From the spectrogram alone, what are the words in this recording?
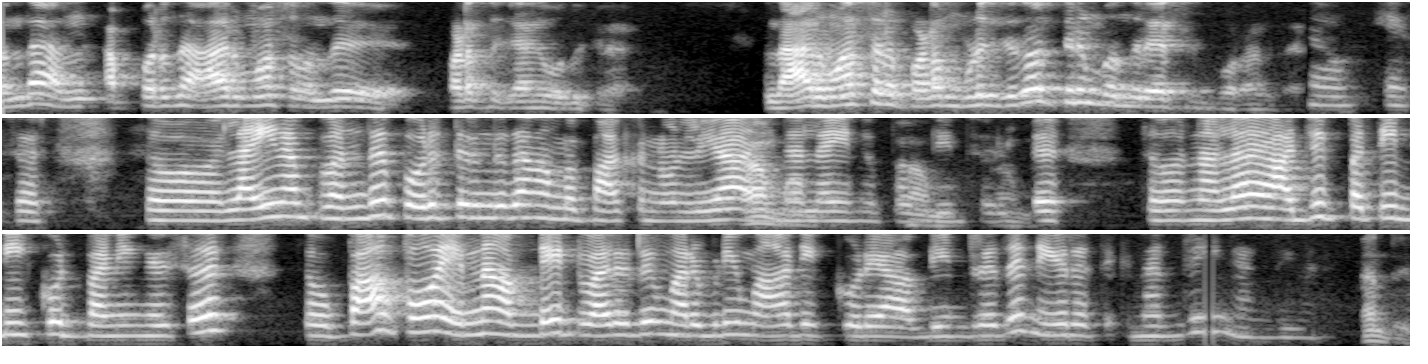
வந்து அங் அப்போ இருந்து ஆறு மாதம் வந்து படத்துக்காக ஒதுக்குறாரு. அந்த ஆறு மாசத்துல படம் முடிஞ்சதோ திரும்ப வந்து ரேஸுக்கு போறாங்க. Okay sir so line up வந்து பொறுத்திருந்து தான் நம்ம பார்க்கணும் இல்லையா. என்ன லைன் அப் அப்படின்னு. சொல்லிட்டு. ஸோ நல்லா அஜித் பத்தி டீகோட் பண்ணீங்க சார் ஸோ பார்ப்போம் என்ன அப்டேட் வருது மறுபடியும் ஆதிக் கூட அப்படின்றது நேரத்துக்கு. நன்றி நன்றி நன்றி.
